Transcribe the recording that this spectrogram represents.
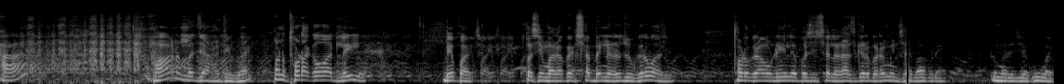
હા? હા મજા હતી ભાઈ. પણ થોડાક અવાજ લઈ લો. બે પાંચ. પછી મારા અપેક્ષા બેનને રજૂ કરવા છે. થોડો ગ્રાઉન્ડ લઈ લે પછી છેલ્લે રાસ ગરબા રમીને સાહેબ આપણે. તમારે જે હુવાય.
